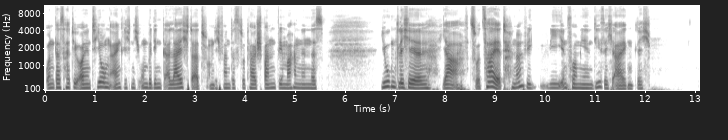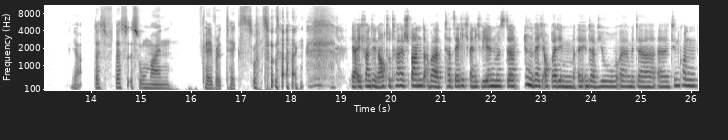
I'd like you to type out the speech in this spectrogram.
Und das hat die Orientierung eigentlich nicht unbedingt erleichtert. Und ich fand es total spannend, wie machen denn das Jugendliche ja zurzeit? Ne? Wie, wie informieren die sich eigentlich? Ja, das, das ist so mein Favorite Text sozusagen. Ja, ich fand den auch total spannend, aber tatsächlich, wenn ich wählen müsste, wäre ich auch bei dem äh, Interview äh, mit der äh, TinCon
